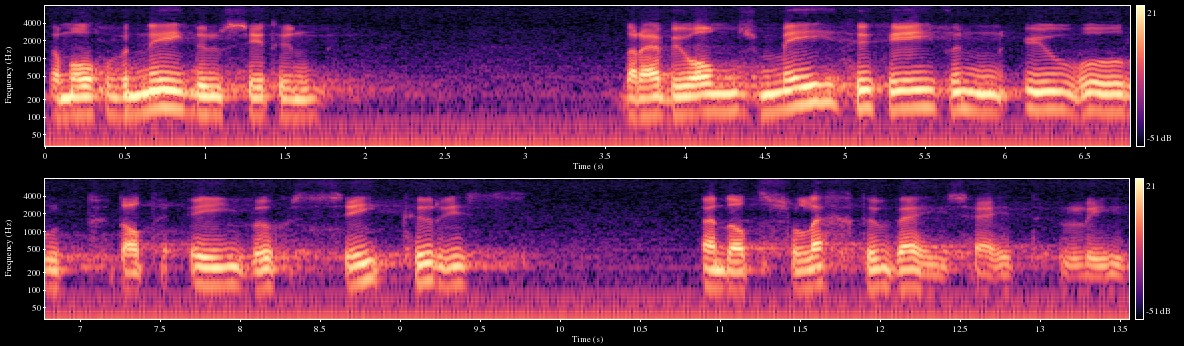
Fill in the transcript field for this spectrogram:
Dan mogen we nederzitten. Daar hebt u ons meegegeven uw woord dat eeuwig zeker is en dat slechte wijsheid leert.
